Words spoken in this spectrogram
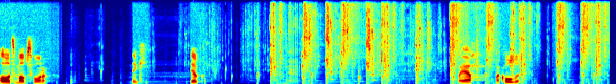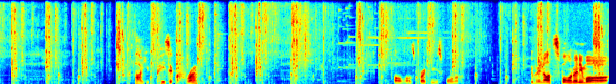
Oh, it's a mob spawner. I think. Yep. Oh, yeah, I called it. Ah, oh, you piece of crap. Oh, I was breaking your spawner. You may not spawn anymore.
